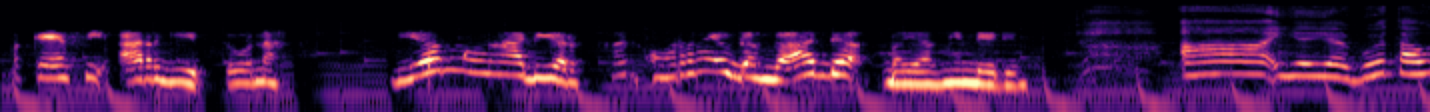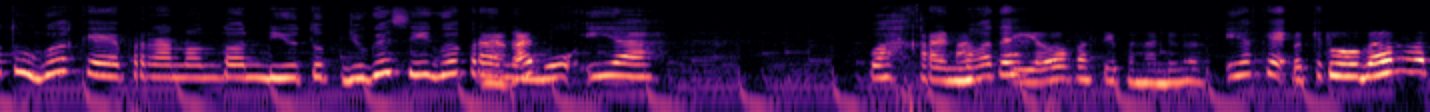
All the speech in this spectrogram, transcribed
pakai VR gitu. Nah, dia menghadirkan orang yang udah nggak ada. Bayangin deh, Din. ah iya iya gue tahu tuh gue kayak pernah nonton di YouTube juga sih gue pernah Ya kan? nemu iya. Wah keren banget ya. Pasti lo pasti pernah dengar. Iya kayak Betul banget.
